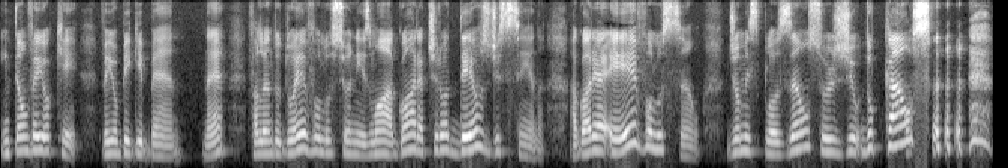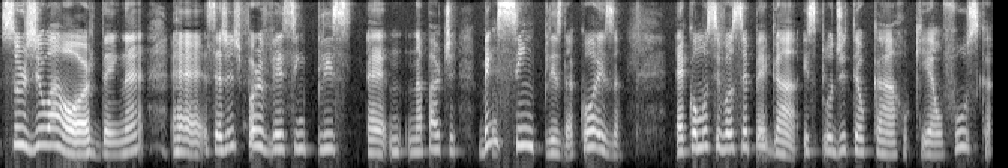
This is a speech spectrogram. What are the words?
Então veio o quê? Veio o Big Bang, né? Falando do evolucionismo. Agora tirou Deus de cena. Agora é evolução. De uma explosão surgiu, do caos surgiu a ordem, né? É, se a gente for ver simples, é, na parte bem simples da coisa, é como se você pegar, explodir teu carro, que é um Fusca,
